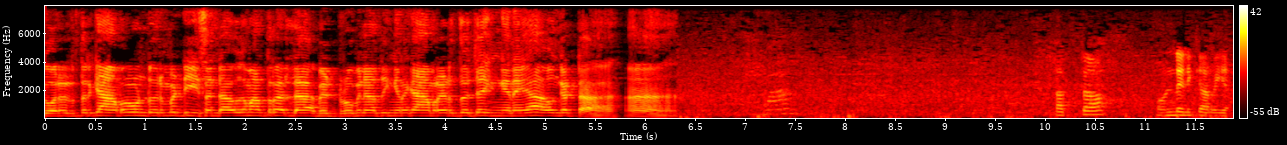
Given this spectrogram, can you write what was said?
ഓരോരുത്തർ ക്യാമറ കൊണ്ടുവരുമ്പോ ഡീസന്റ് ആവുക മാത്രമല്ല ബെഡ്റൂമിനകത്ത് ഇങ്ങനെ ക്യാമറ എടുത്തു വെച്ചാൽ ഇങ്ങനെ ആവും കേട്ടാ. ആ. തത്ത ഉണ്ട് എനിക്കറിയാം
